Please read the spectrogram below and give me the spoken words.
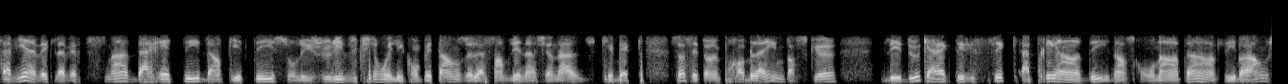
ça vient avec l'avertissement d'arrêter d'empiéter sur les juridictions et les compétences de l'Assemblée nationale du Québec. Ça, c'est un problème parce que les deux caractéristiques appréhendées dans ce qu'on entend entre les branches,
